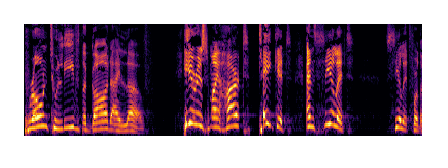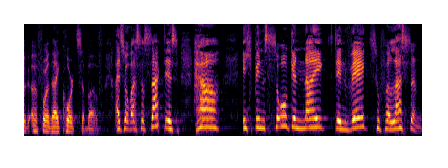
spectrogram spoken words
Prone to leave the God I love. Here is my heart. Take it and seal it. Seal it for, the, uh, for thy courts above. Also was er sagt ist, Herr, ich bin so geneigt, den Weg zu verlassen.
